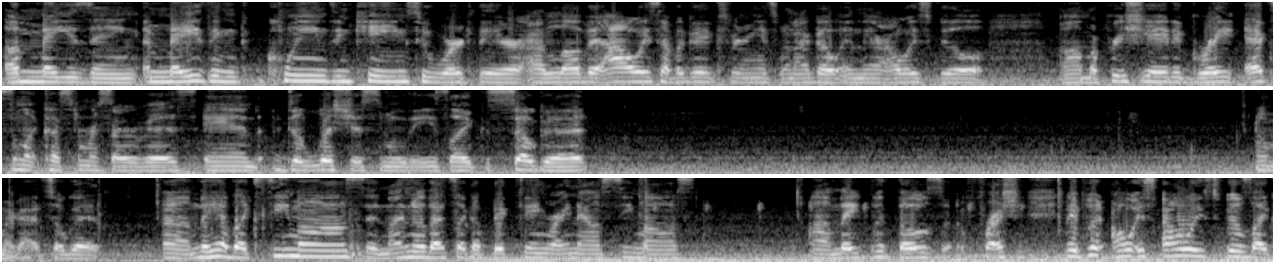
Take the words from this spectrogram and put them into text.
amazing amazing queens and kings who work there i love it i always have a good experience when i go in there i always feel um, appreciated great excellent customer service and delicious smoothies. Like so good. Oh my god so good. Um, they have like sea moss and i know that's like a big thing right now sea moss. Um, they put those fresh they put always always feels like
